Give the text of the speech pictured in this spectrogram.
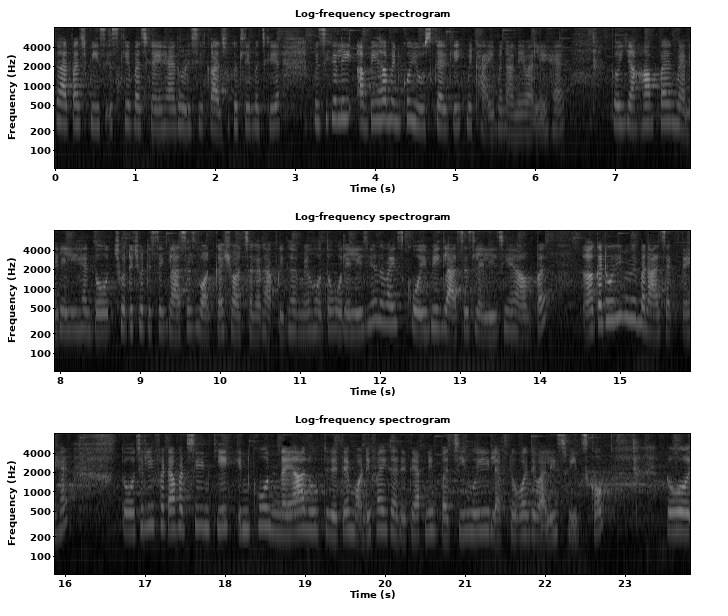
चार पाँच पीस इसके बच गए हैं थोड़ी सी काजू कतली बच गई है। बेसिकली अभी हम इनको यूज़ करके एक मिठाई बनाने वाले हैं। तो यहाँ पर मैंने ले ली है दो छोटे छोटे से ग्लासेस वॉडका शॉट्स अगर आपके घर में हो तो वो ले लीजिए। अदरवाइज़ कोई भी ग्लासेस ले लीजिए यहाँ पर। कटोरी में भी बना सकते हैं। तो चलिए फटाफट से इनकी एक, इनको नया रूप दे देते हैं मॉडिफाई कर देते हैं अपनी बची हुई लेफ़्ट ओवर दिवाली स्वीट्स को। तो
